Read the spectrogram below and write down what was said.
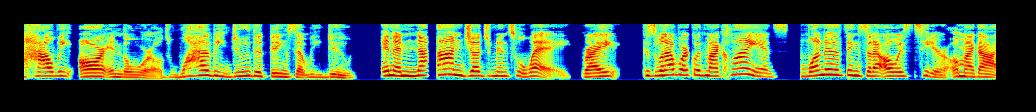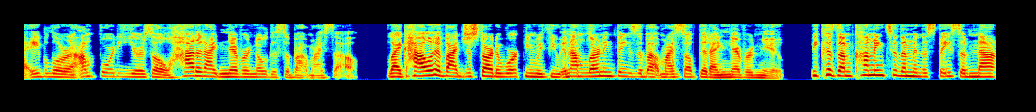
how we are in the world, why we do the things that we do in a non judgmental way, right? Because when I work with my clients, one of the things that I always hear, oh my God, Avalaura, I'm 40 years old. How did I never know this about myself? Like, how have I just started working with you and I'm learning things about myself that I never knew? Because I'm coming to them in the space of non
